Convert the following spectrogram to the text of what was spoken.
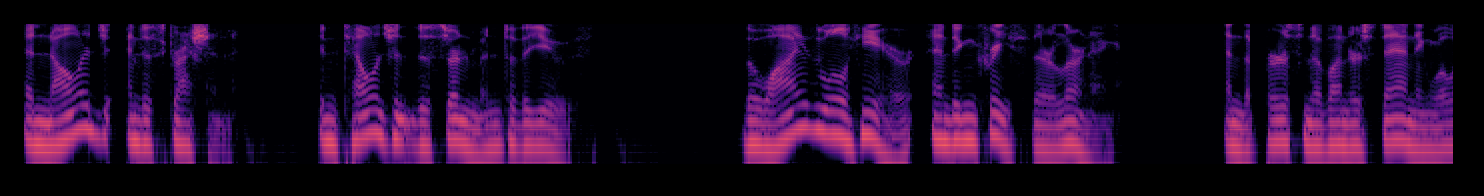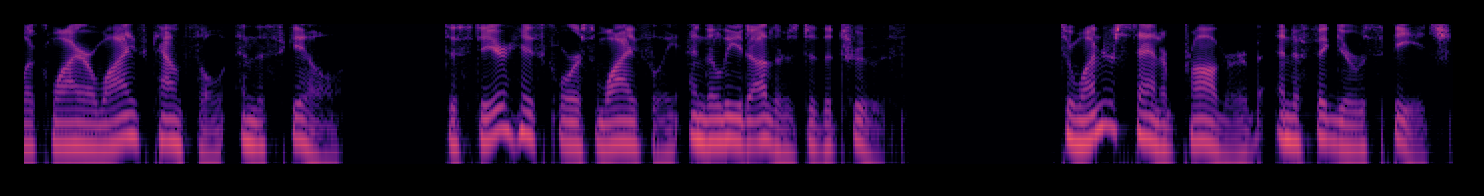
and knowledge and discretion, intelligent discernment to the youth. The wise will hear and increase their learning, and the person of understanding will acquire wise counsel and the skill to steer his course wisely and to lead others to the truth. To understand a proverb and a figure of speech,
